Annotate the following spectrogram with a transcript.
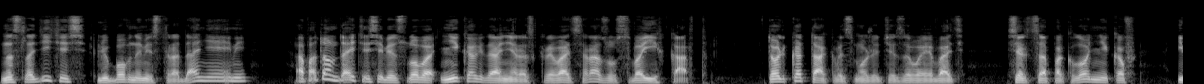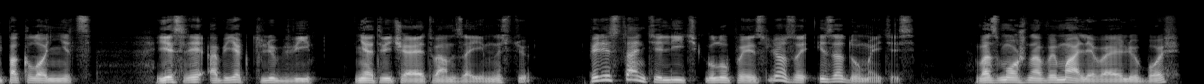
насладитесь любовными страданиями, а потом дайте себе слово никогда не раскрывать сразу своих карт. Только так вы сможете завоевать сердца поклонников и поклонниц. Если объект любви не отвечает вам взаимностью, перестаньте лить глупые слезы и задумайтесь. Возможно, вымаливая любовь,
